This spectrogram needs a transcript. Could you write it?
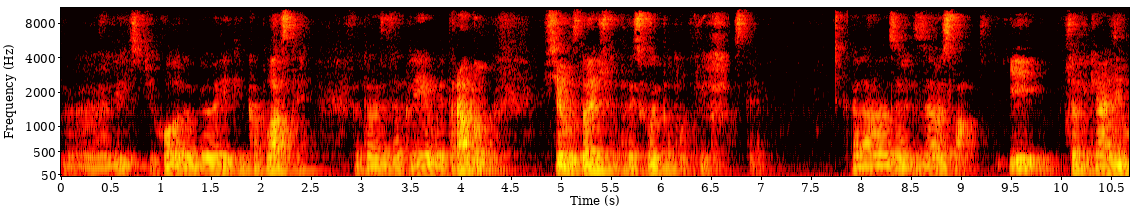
э, один из психологов говорит, лейкопластырь, который заклеивает рану. Все мы знаем, что происходит потом в лейкопластыре, когда рана заросла. И все-таки один,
